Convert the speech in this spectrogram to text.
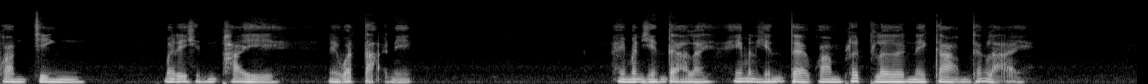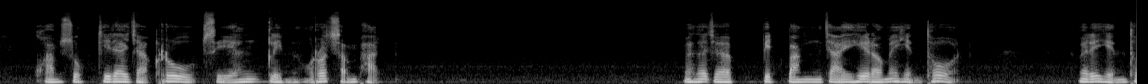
ความจริง ไม่ได้เห็นภัยในวัฏฏะนี้ ให้มันเห็นแต่อะไร ให้มันเห็นแต่ความเพลิดเพลินในกามทั้งหลาย ความสุขที่ได้จากรูปเสียงกลิ่นรสสัมผัส มันก็จะปิดบังใจให้เราไม่เห็นโทษ ไม่ได้เห็นโท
